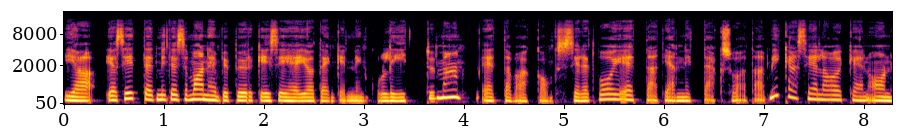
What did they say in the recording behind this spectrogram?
ja, ja sitten, että miten se vanhempi pyrkii siihen jotenkin niin kuin liittymään, että vaikka onko se sille, että voi että, että jännittääkö sua tai mikä siellä oikein on.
